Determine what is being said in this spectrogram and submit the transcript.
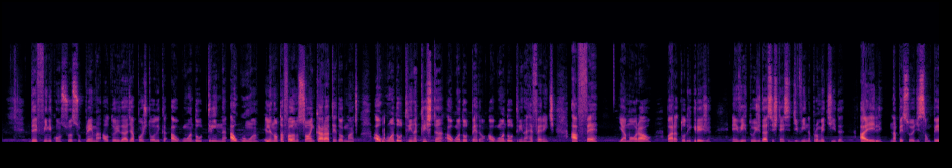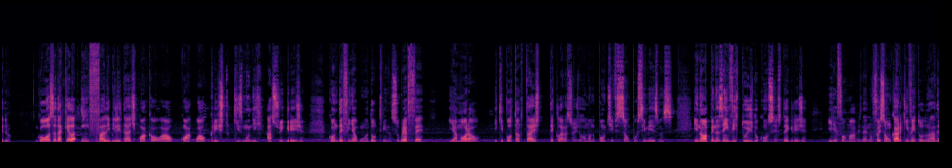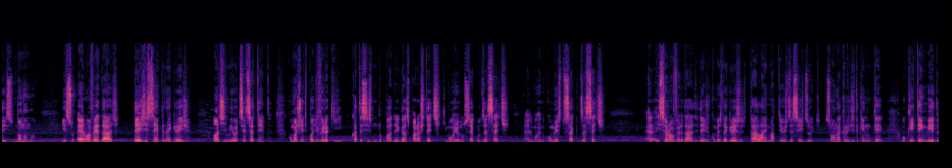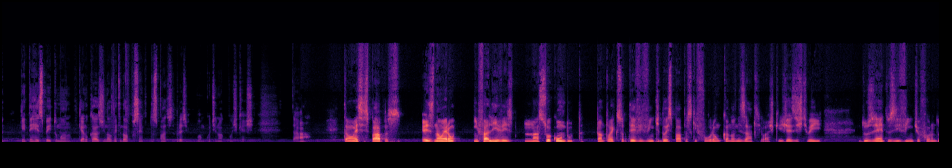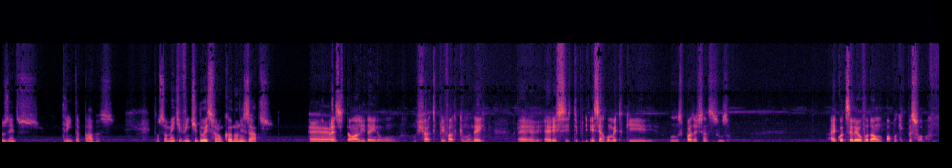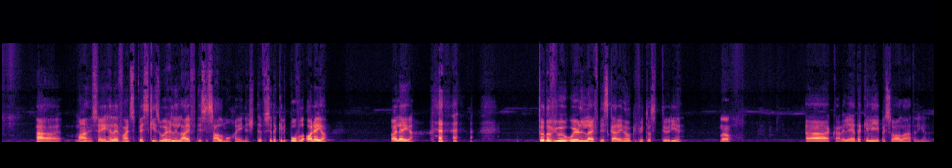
define com sua suprema autoridade apostólica alguma doutrina, alguma, ele não está falando só em caráter dogmático, alguma doutrina cristã, alguma, do, perdão, alguma doutrina referente à fé e à moral para toda igreja, em virtude da assistência divina prometida a ele na pessoa de São Pedro, goza daquela infalibilidade com a, qual, com a qual Cristo quis munir a sua igreja quando define alguma doutrina sobre a fé e a moral, e que, portanto, tais declarações do Romano Pontífice são, por si mesmas, e não apenas em virtude do consenso da igreja, irreformáveis. Né? Não foi só um cara que inventou do nada isso. Não, não, não. Isso era uma verdade desde sempre na igreja, antes de 1870, como a gente pode ver aqui catecismo do padre Gaspar Astete, que morreu no século XVII. Né? Ele morreu no começo do século XVII. Isso era uma verdade desde o começo da igreja. Está lá em Mateus 16, 18. Só não acredita quem não quer, ou quem tem medo, quem tem respeito humano, que é no caso de 99% dos padres do Brasil. Vamos continuar com o podcast. Tá. Ah. Então, esses papas, eles não eram infalíveis na sua conduta. Tanto é que só teve 22 papas que foram canonizados. Eu acho que já existiu aí 220 ou foram 230 papas. Então somente 22 foram canonizados. É... Ô, dá uma lida aí no, no chat privado que eu mandei. É, era esse tipo de, esse argumento que os protestantes usam. Aí quando você lê, eu vou dar um papo aqui com o pessoal. Ah, Mano, isso aí é irrelevante. Pesquisa o early life desse Salomon Reynolds. Deve ser daquele povo lá. Olha aí, ó. Olha aí, ó. tu não viu o early life desse cara aí, não? Que viu tua teoria? Não. Ah, cara, ele é daquele pessoal lá, tá ligado?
